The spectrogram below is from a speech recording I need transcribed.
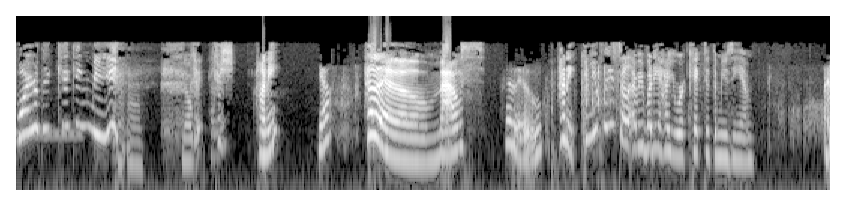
Why are they kicking me?" Nope. Cause, honey, Yeah. hello, mouse. Hello. Honey, can you please tell everybody how you were kicked at the museum?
